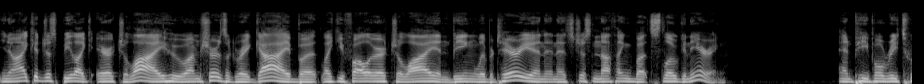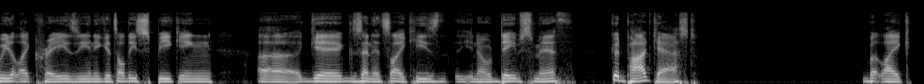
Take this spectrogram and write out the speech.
You know, I could just be like Eric July, who I'm sure is a great guy, but like you follow Eric July and being libertarian, and it's just nothing but sloganeering. And people retweet it like crazy, and he gets all these speaking uh, gigs, and it's like he's, you know, Dave Smith, good podcast. But like,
